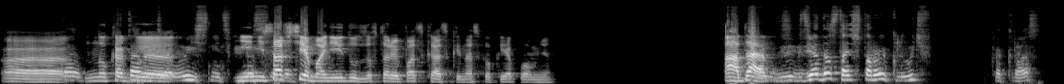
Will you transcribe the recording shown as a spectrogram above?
А, Ну, как Там, где бы... выяснить Не, не да. совсем они идут за второй подсказкой, насколько я помню. А, да, Г- Где достать второй ключ, как раз.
